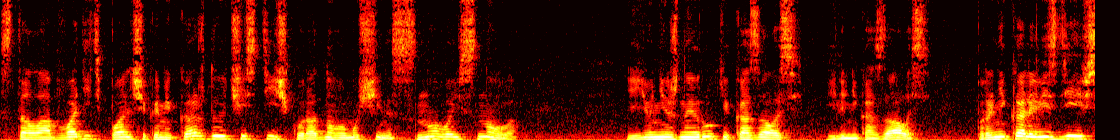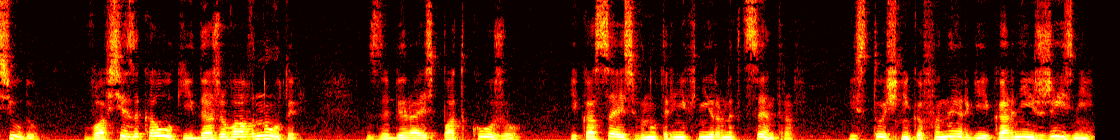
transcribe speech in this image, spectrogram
стала обводить пальчиками каждую частичку родного мужчины снова и снова. Ее нежные руки, казалось, или не казалось, проникали везде и всюду, во все закоулки и даже вовнутрь, забираясь под кожу и касаясь внутренних нервных центров источников энергии, корней жизни.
